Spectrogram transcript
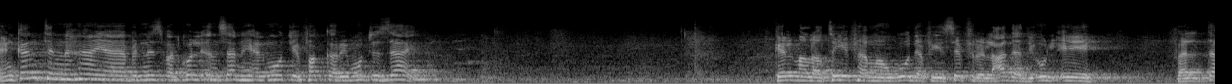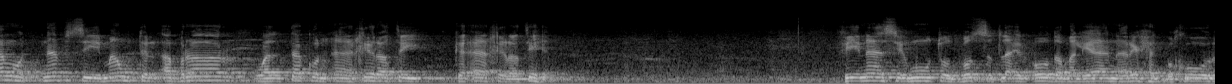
إن كانت النهاية بالنسبة لكل إنسان هي الموت يفكر يموت إزاي؟ كلمة لطيفة موجودة في سفر العدد يقول إيه؟ فلتمت نفسي موت الأبرار ولتكن آخرتي كآخرتهم. في ناس يموتوا تبص تلاقي الأوضة مليانة ريحة بخور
